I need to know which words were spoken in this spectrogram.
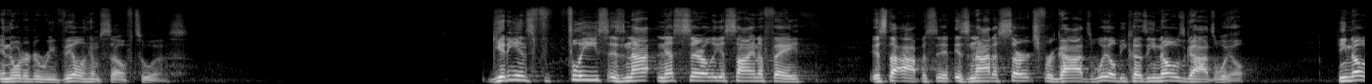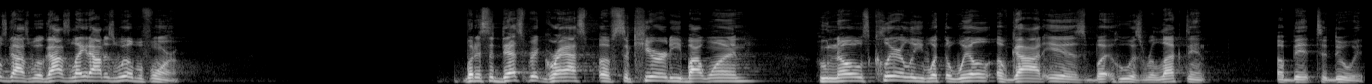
in order to reveal himself to us. Gideon's fleece is not necessarily a sign of faith. It's the opposite. It's not a search for God's will because he knows God's will. He knows God's will. God's laid out his will before him. But it's a desperate grasp of security by one who knows clearly what the will of God is, but who is reluctant a bit to do it.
